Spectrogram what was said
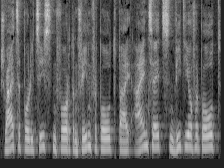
Schweizer Polizisten fordern Filmverbot bei Einsätzen, Videoverbot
